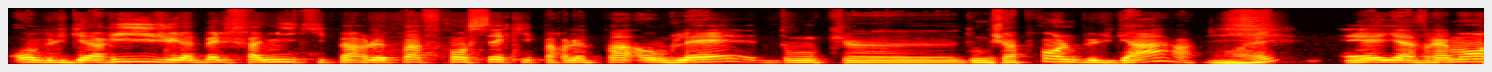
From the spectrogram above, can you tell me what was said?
en Bulgarie. J'ai la belle famille qui parle pas français, qui parle pas anglais, donc euh, donc j'apprends le bulgare. Et il y a vraiment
